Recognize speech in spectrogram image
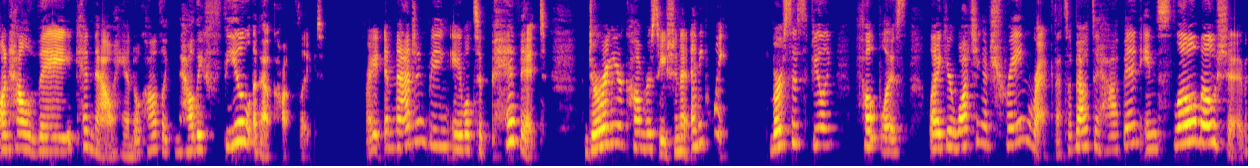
on how they can now handle conflict and how they feel about conflict, right? Imagine being able to pivot during your conversation at any point versus feeling helpless like you're watching a train wreck that's about to happen in slow motion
